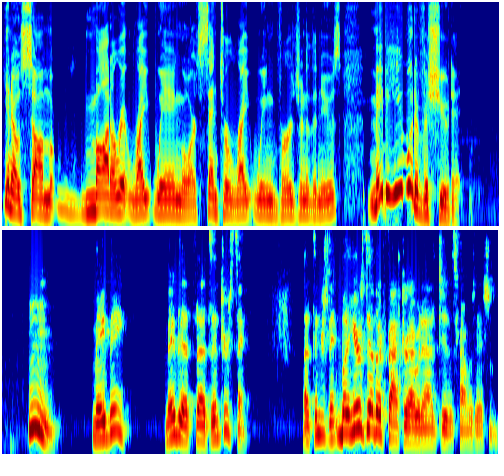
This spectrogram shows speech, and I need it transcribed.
you know, some moderate right wing or center right wing version of the news, maybe he would have eschewed it. Hmm. Maybe. Maybe that's that's interesting. That's interesting. But here's the other factor I would add to this conversation.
